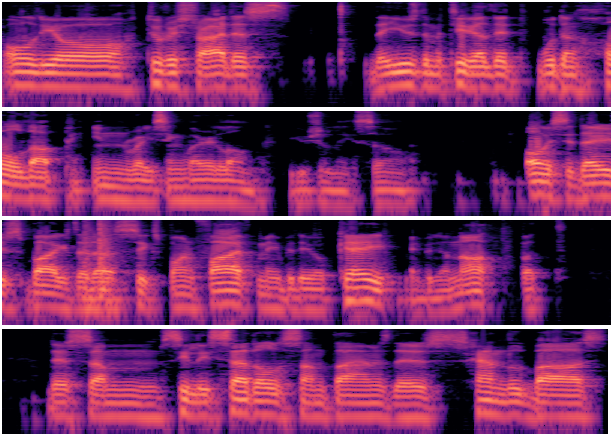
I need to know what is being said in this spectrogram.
all your tourist riders they use the material that wouldn't hold up in racing very long usually. So obviously there's bikes that are 6.5, maybe they're okay, maybe they're not, but there's some silly saddles sometimes, there's handlebars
